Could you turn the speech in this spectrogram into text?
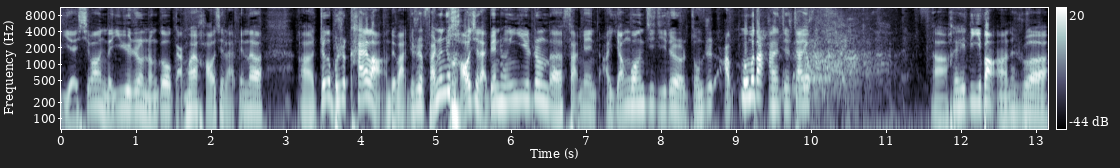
也希望你的抑郁症能够赶快好起来，变得，啊，这个不是开朗，对吧？就是反正就好起来，变成抑郁症的反面啊，阳光积极这种。总之啊，么么哒啊，就加油！啊，嘿嘿，第一棒啊！他说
